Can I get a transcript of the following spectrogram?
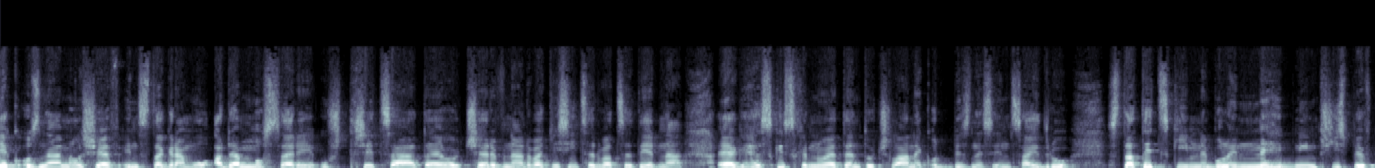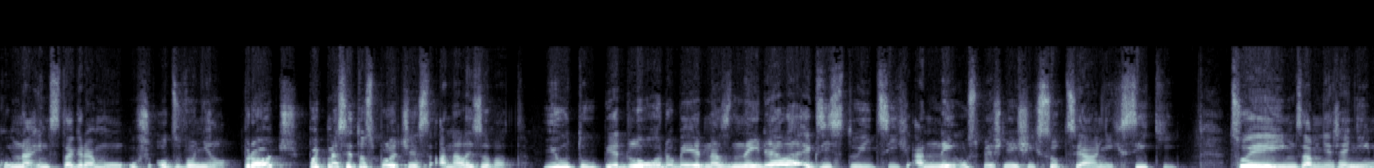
Jak oznámil šéf Instagramu Adam Mosseri už 30. června 2021 a jak hezky schrnuje tento článek od Business Insideru, statickým neboli nehybným příspěvkům na Instagramu už odzvonilo. Proč? Pojďme si to společně zanalizovat. YouTube je dlouhodobě jedna z nejdéle existujících a nejúspěšnějších sociálních sítí. Co je jejím zaměřením?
